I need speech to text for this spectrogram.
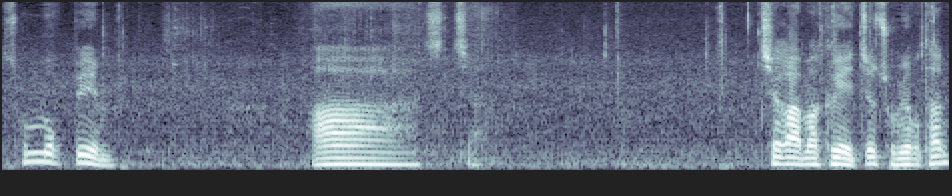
손목빔. 아 진짜. 제가 아마 그게 있죠? 조명탄?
